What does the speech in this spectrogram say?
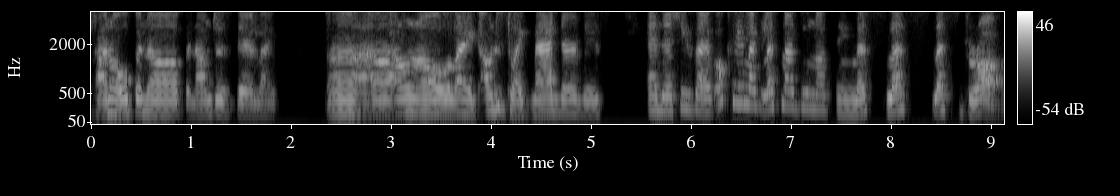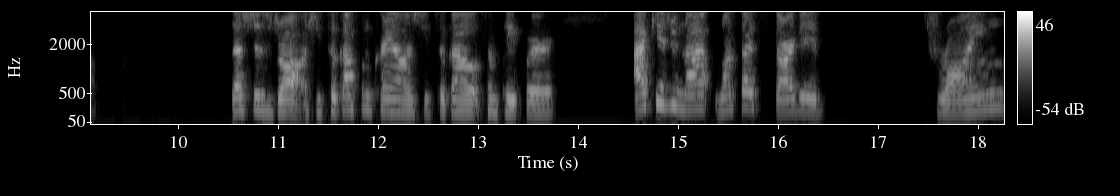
trying to open up, and I'm just there like, uh, I don't know, like I'm just like mad nervous. And then she's like, okay, like let's not do nothing. Let's let's let's draw let's just draw. She took out some crayons, she took out some paper. I kid you not, once I started drawing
